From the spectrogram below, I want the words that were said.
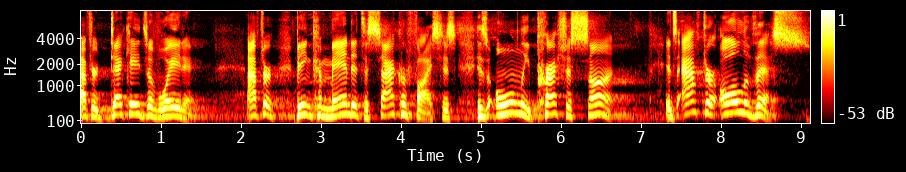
after decades of waiting, after being commanded to sacrifice his, his only precious son, it's after all of this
